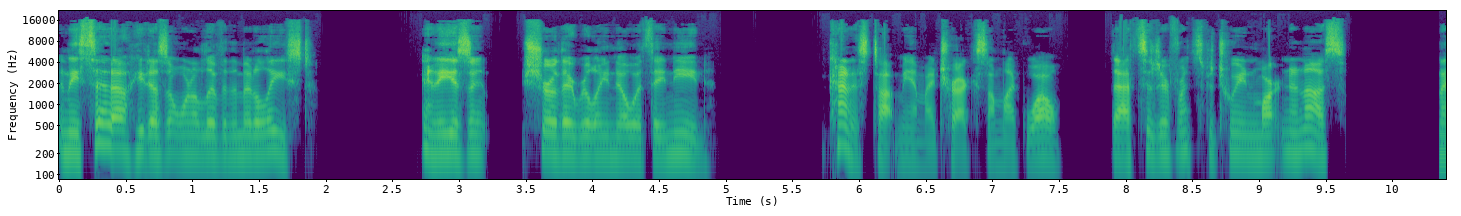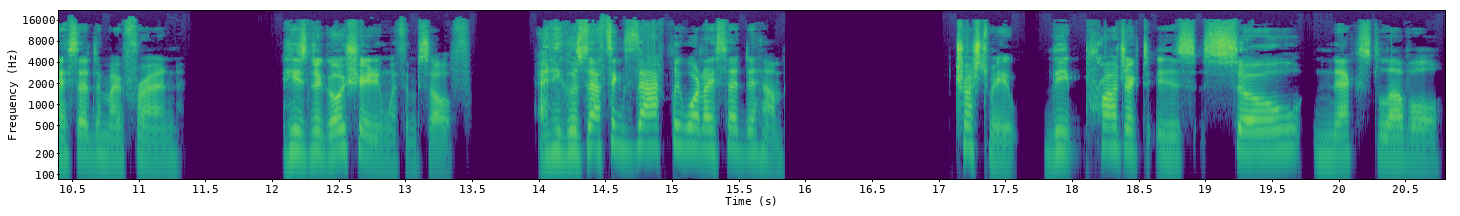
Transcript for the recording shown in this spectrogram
And he said, oh, he doesn't want to live in the Middle East. And he isn't sure they really know what they need. It kind of stopped me in my tracks. I'm like, wow, that's the difference between Martin and us. And I said to my friend, he's negotiating with himself. And he goes, that's exactly what I said to him. Trust me, the project is so next level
